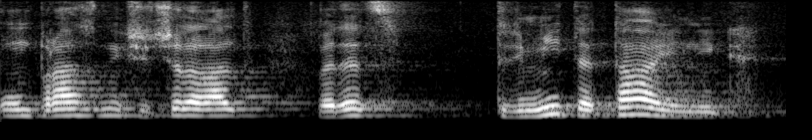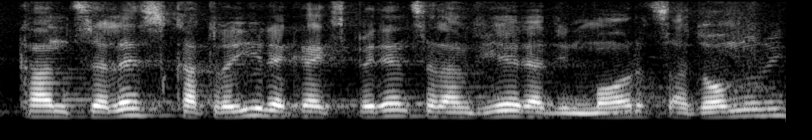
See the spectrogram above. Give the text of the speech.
un praznic și celălalt, vedeți, trimite tainic ca înțeles, ca trăire, ca experiență la învierea din morți a Domnului,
